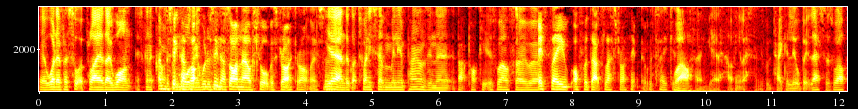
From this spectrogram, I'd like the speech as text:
you know, whatever sort of player they want, it's going to And cost them more than it would have been. Are now short of a striker, aren't they? So Yeah, and they've got 27 million pounds in their back pocket as well. So uh, if they offered that to Leicester, I think they would take it. well, I think yeah, I think Leicester would take a little bit less as well.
